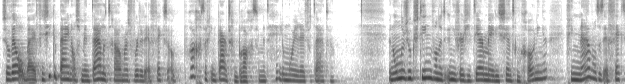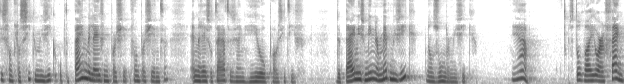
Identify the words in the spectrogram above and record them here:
Zowel bij fysieke pijn als mentale trauma's worden de effecten ook prachtig in kaart gebracht met hele mooie resultaten. Een onderzoeksteam van het Universitair Medisch Centrum Groningen ging na wat het effect is van klassieke muziek op de pijnbeleving van patiënten en de resultaten zijn heel positief. De pijn is minder met muziek dan zonder muziek. Ja, is toch wel heel erg fijn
